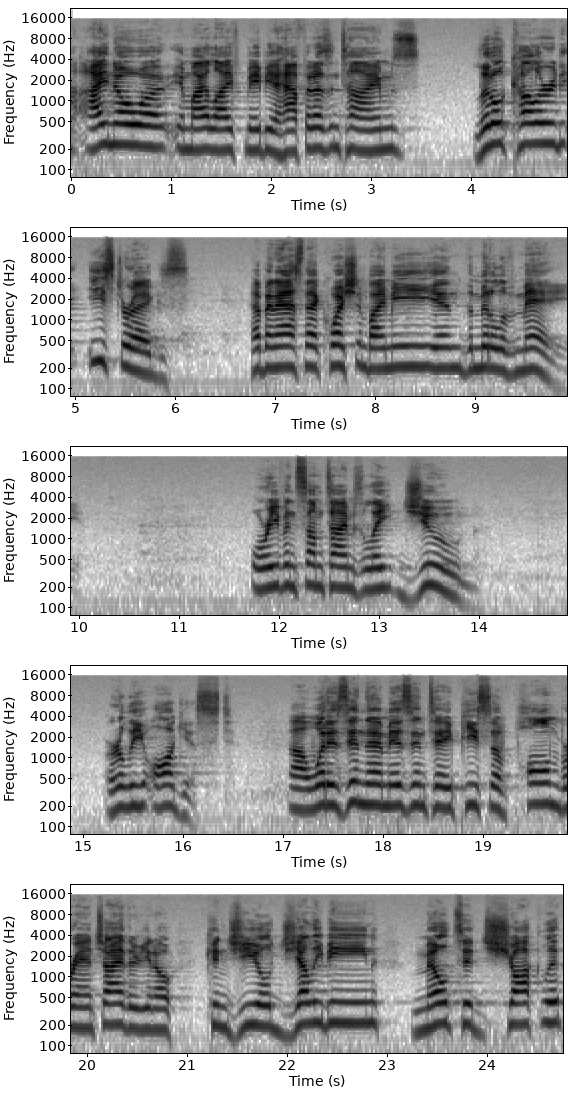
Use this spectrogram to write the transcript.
I know uh, in my life maybe a half a dozen times, little colored Easter eggs have been asked that question by me in the middle of May, or even sometimes late June, early August. Uh, what is in them isn't a piece of palm branch either, you know, congealed jelly bean, melted chocolate.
